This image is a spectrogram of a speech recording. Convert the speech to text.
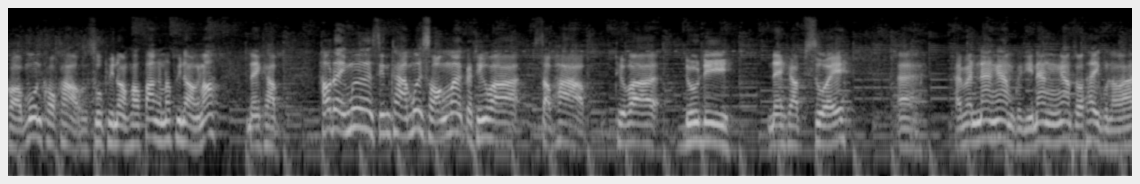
ข้อมูลข่าวๆสู่พี่น้องเฮาฟังเนาะพี่น้องเนาะนะครับเฮาได้มือสินค้ามือสองมากก็ถือว่าสภาพถือว่าดูดีนะครับสวยอ่า ใครมันนั่งงามก็สินั่งงามตัวไทยพุ่นละวะ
